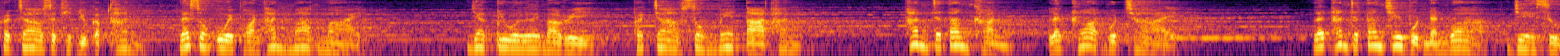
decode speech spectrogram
พระเจ้าสถิตอยู่กับท่าน และทรงอวยพรท่านมากมาย อย่ากลัวเลยมารี พระเจ้าทรงเมตตาท่าน ท่านจะตั้งครรภ์และคลอดบุตรชาย และท่านจะตั้งชื่อบุตรนั้นว่าเยซู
